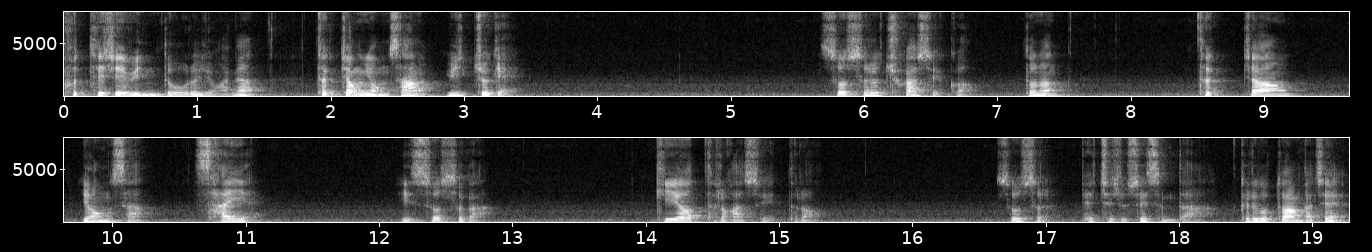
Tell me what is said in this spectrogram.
푸티지 윈도우를 이용하면 특정 영상 위쪽에 소스를 추가할 수 있고 또는 특정 영상 사이에 이 소스가 끼어 들어갈 수 있도록 소스를 배치해 줄 수 있습니다. 그리고 또 한 가지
